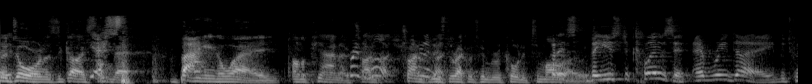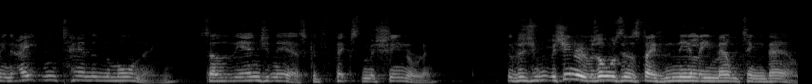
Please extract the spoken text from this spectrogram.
so. a door and there's a guy sitting there banging away on a piano, Pretty trying, much, trying to produce much. the record's going to be recorded tomorrow. it's, they used to close it every day between eight and ten in the morning, so that the engineers could fix the machinery. The mach- machinery was always in a state of nearly melting down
